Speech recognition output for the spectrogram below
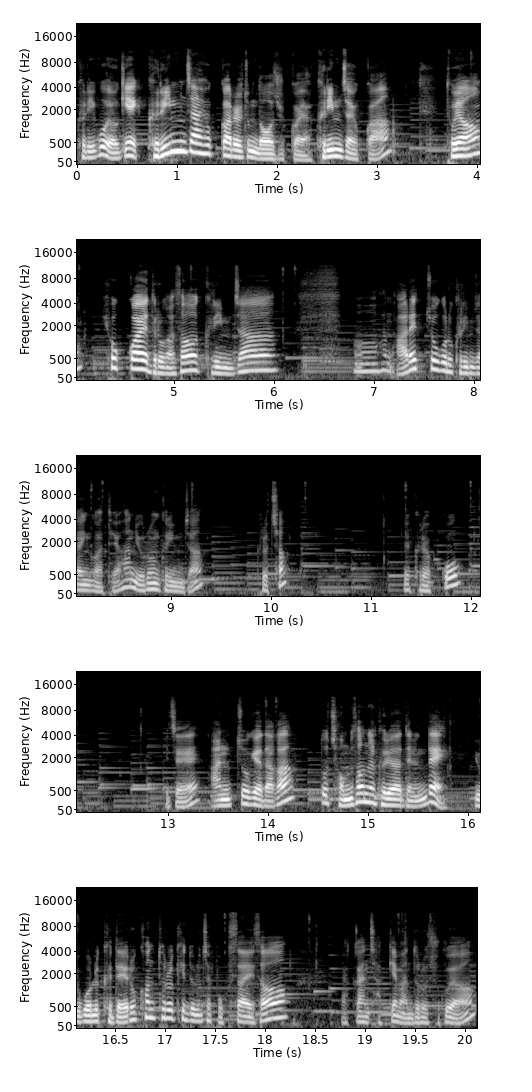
그리고 여기에 그림자 효과를 좀 넣어줄 거예요. 그림자 효과. 도형 효과에 들어가서 그림자 어, 한 아래쪽으로 그림자인 것 같아요. 한 요런 그림자. 그렇죠? 이렇게 그렸고 이제 안쪽에다가 또 점선을 그려야 되는데 요거를 그대로 컨트롤 키 누른 채 복사해서 약간 작게 만들어 주고요.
